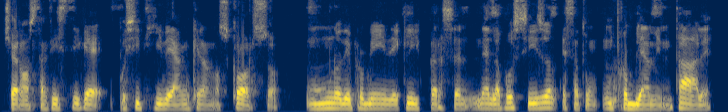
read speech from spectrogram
c'erano statistiche positive anche l'anno scorso. Uno dei problemi dei Clippers nella post-season è stato un, un problema mentale.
